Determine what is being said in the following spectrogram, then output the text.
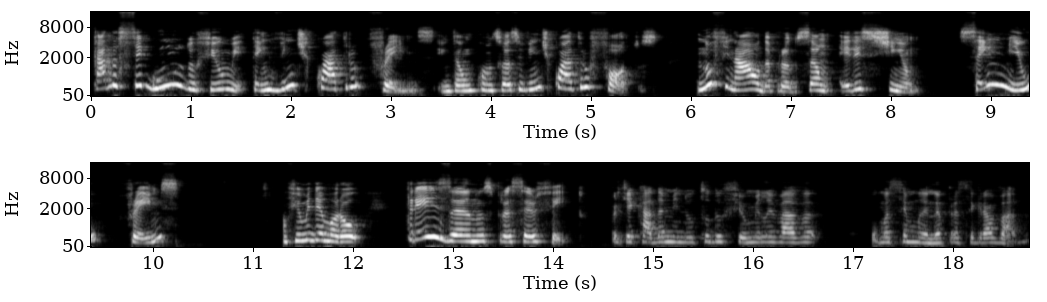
cada segundo do filme tem 24 frames. Então, como se fosse 24 fotos. No final da produção, eles tinham 100 mil frames. O filme demorou três anos para ser feito. Porque cada minuto do filme levava uma semana para ser gravado.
